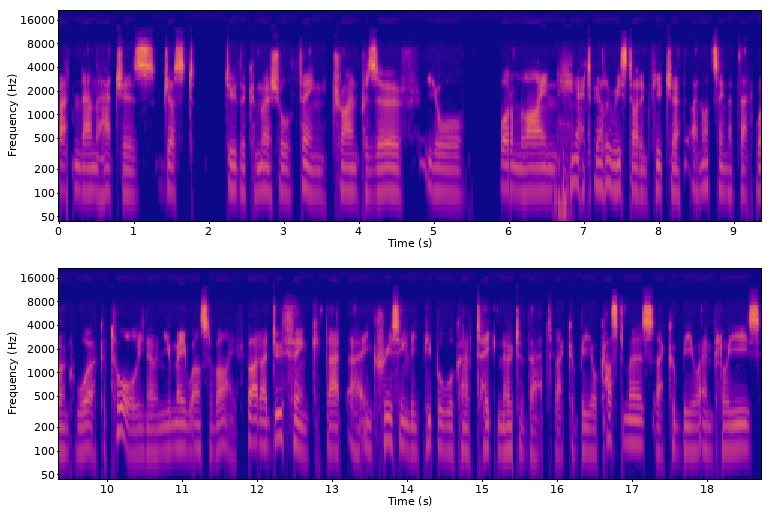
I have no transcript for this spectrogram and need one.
batten down the hatches just do the commercial thing try and preserve your bottom line, you know, to be able to restart in future. I'm not saying that that won't work at all, you know, and you may well survive. But I do think that uh, increasingly people will kind of take note of that. That could be your customers, that could be your employees,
